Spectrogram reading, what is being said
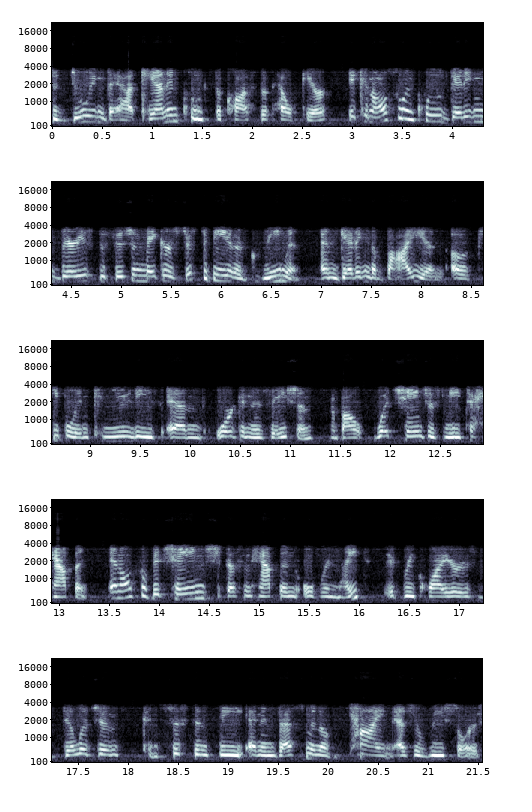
to doing that can include the cost of health care. It can also include getting various decision makers just to be in agreement and getting the buy-in of people in communities and organizations about what changes need to happen. And also the change doesn't happen overnight. It requires diligence, consistency, and investment of time as a resource.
